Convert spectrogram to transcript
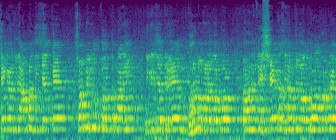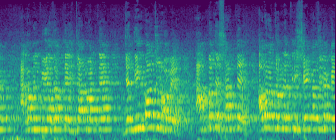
সেখানে যদি আমরা নিজেকে সম্পৃক্ত করতে পারি, নিজেদেরকে ধন্য মনে করব তখন প্রধানমন্ত্রী শেখ হাসিনার জন্য দোয়া করবেন। আগামী দুই হাজার তেইশ জানুয়ারিতে যে নির্বাচন হবে, আপনাদের স্বার্থে আবার জননেত্রী শেখ হাসিনাকে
